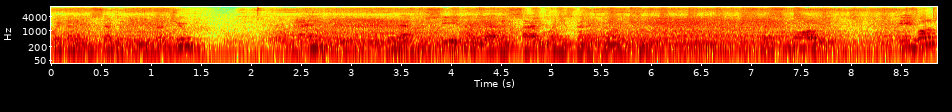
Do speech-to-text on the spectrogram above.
We're gonna insert it into the tube and we have to see it on the other side when it's gonna go through. It's a small cable,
